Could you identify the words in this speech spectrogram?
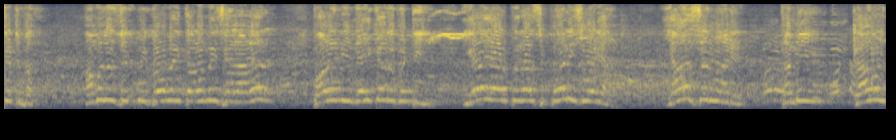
செட்டுப்பா அமல சிற்பி கோவை தலைமை செயலாளர் Palani Neikkarapatti AR bros police வாடியா யாசர் மாடு? தம்பி காவல்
